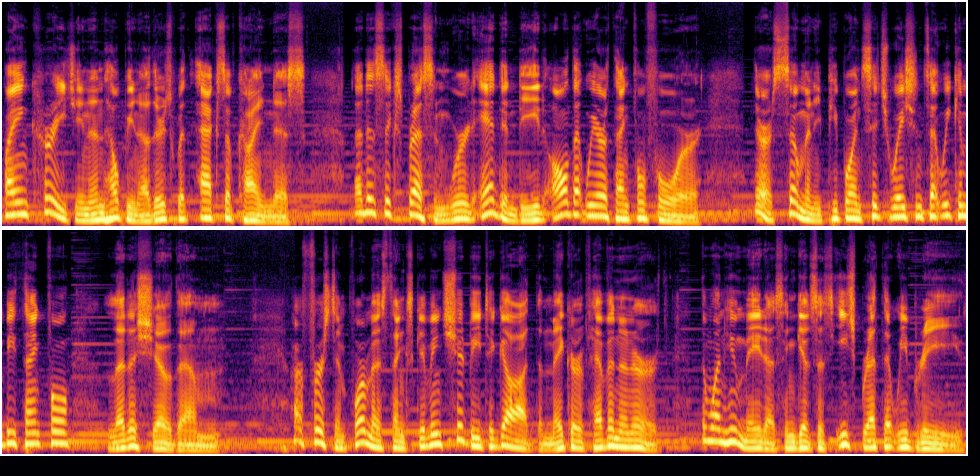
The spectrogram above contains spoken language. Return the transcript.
by encouraging and helping others with acts of kindness. Let us express in word and in deed all that we are thankful for. There are so many people and situations that we can be thankful. Let us show them. Our first and foremost thanksgiving should be to God, the maker of heaven and earth, the one who made us and gives us each breath that we breathe,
